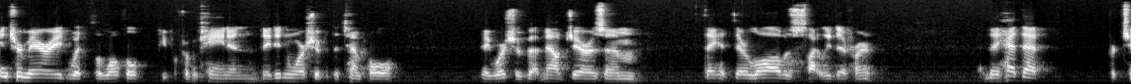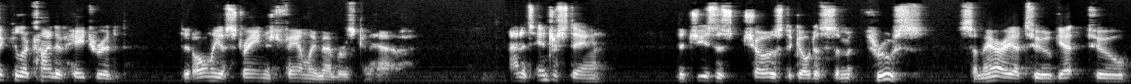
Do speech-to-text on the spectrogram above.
intermarried with the local people from Canaan. They didn't worship at the temple. They worshiped at Mount Gerizim. They had, their law was slightly different. They had that particular kind of hatred that only estranged family members can have. And it's interesting that Jesus chose to go to through Samaria to get to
